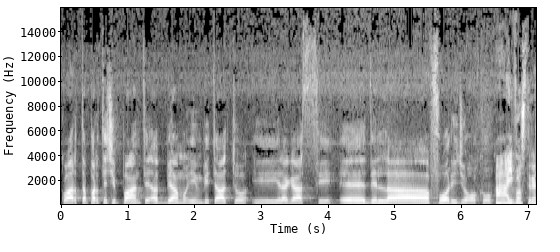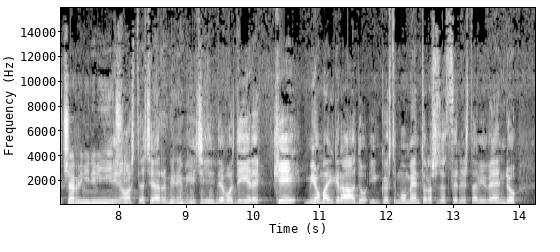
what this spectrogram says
quarta partecipante abbiamo invitato i ragazzi eh, della fuorigioco. Ah, i vostri acerrimi nemici. I nostri acerrimi nemici. Devo dire che, mio malgrado, in questo momento l'associazione sta vivendo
